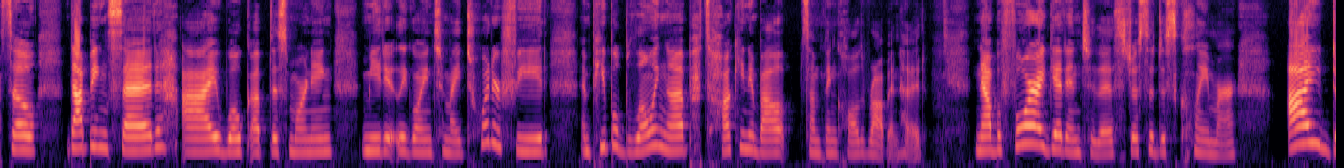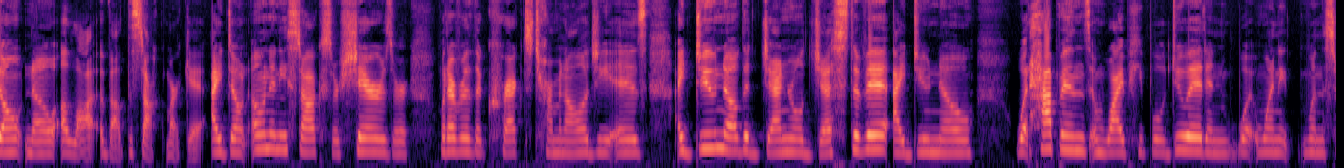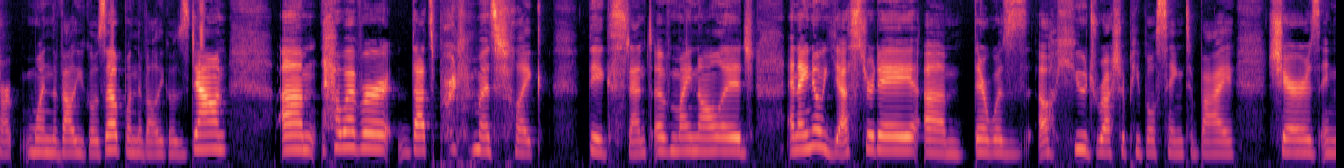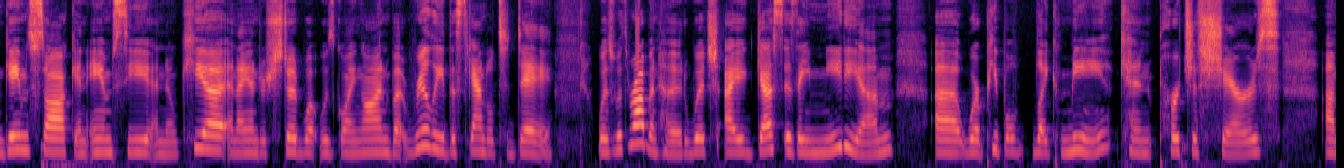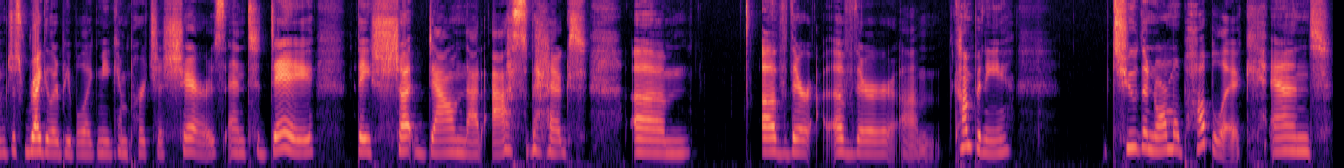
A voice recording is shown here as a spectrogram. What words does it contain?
So, that being said, I woke up this morning immediately going to my Twitter feed and people blowing up talking about something called Robinhood. Now, before I get into this, just a disclaimer I don't know a lot about the stock market. I don't own any stocks or shares or whatever the correct terminology is. I do know the general gist of it. I do know what happens and why people do it and what when it when the start when the value goes up when the value goes down. Um, however that's pretty much like the extent of my knowledge. And I know yesterday um, there was a huge rush of people saying to buy shares in GameStop and AMC and Nokia, and I understood what was going on. But really, the scandal today was with Robinhood, which I guess is a medium uh, where people like me can purchase shares. Um, just regular people like me can purchase shares. And today they shut down that aspect. Um, of their of their um, company to the normal public. And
